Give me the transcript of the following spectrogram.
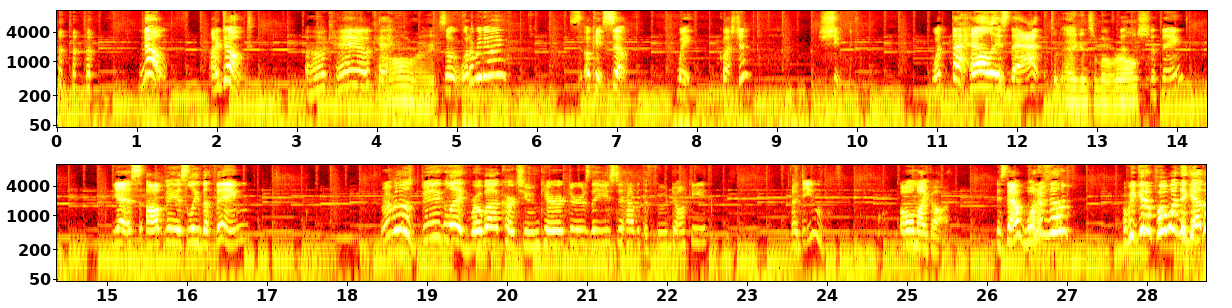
no! I don't! Okay, okay. Alright. So what are we doing? Okay, so wait, question? Shoot. What the hell is that? It's an egg and some The- overalls. The, thing? Yes, obviously the thing. Remember those big like robot cartoon characters they used to have at the food donkey? I do. Oh my god. Is that one of them? Are we gonna put one together?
